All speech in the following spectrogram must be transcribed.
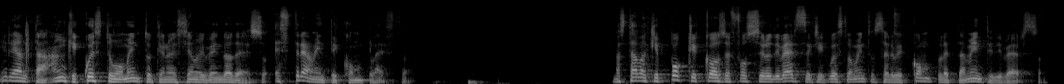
In realtà anche questo momento che noi stiamo vivendo adesso è estremamente complesso. Bastava che poche cose fossero diverse che questo momento sarebbe completamente diverso.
